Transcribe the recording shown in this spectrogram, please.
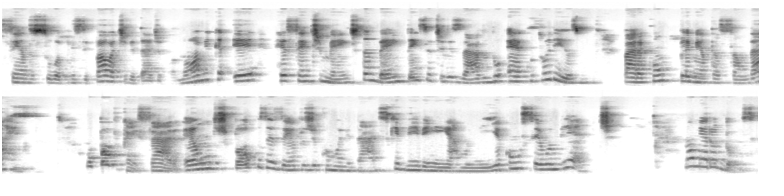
sendo sua principal atividade econômica e, recentemente, também tem se utilizado do ecoturismo, para complementação da renda. O povo caiçara é um dos poucos exemplos de comunidades que vivem em harmonia com o seu ambiente. Número 12.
